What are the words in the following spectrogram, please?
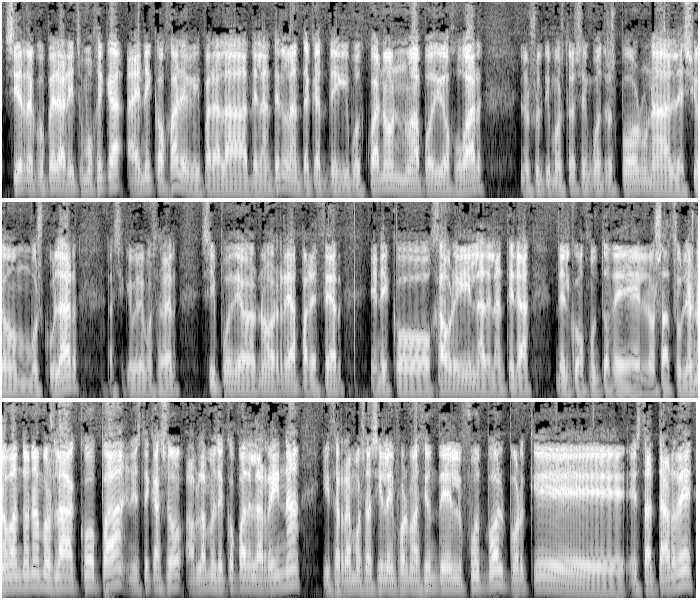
si recupera Aritz Mujica a Eneco Jaregui para la delantera. El antecate guipuzcoano no ha podido jugar en los últimos tres encuentros por una lesión muscular. Así que veremos a ver si puede o no reaparecer en Eco Jauregui en la delantera del conjunto de los azules. No abandonamos la Copa, en este caso hablamos de Copa de la Reina y cerramos así la información del fútbol porque esta tarde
